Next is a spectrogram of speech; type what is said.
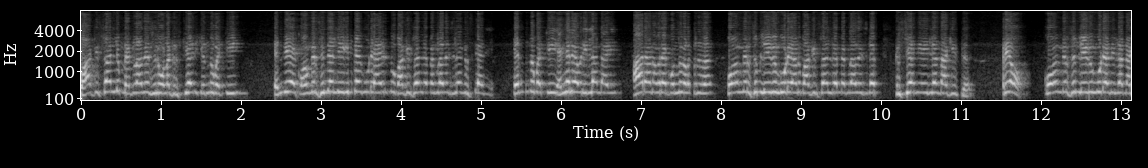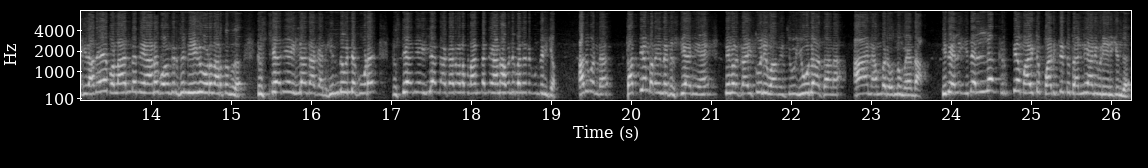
പാകിസ്ഥാനിലും ബംഗ്ലാദേശിലും ഉള്ള ക്രിസ്ത്യാനിക്ക് എന്ത് പറ്റി? എന്തിയെ? കോൺഗ്രസിന്റെ ലീഗിന്റെ കൂടെ ആയിരുന്നു പാകിസ്ഥാനിലെ ബംഗ്ലാദേശിലെ ക്രിസ്ത്യാനി. എന്ത് പറ്റി? എങ്ങനെ അവർ ഇല്ലാണ്ടായി? ആരാണ് അവരെ കൊന്നു കളഞ്ഞത് കോൺഗ്രസും ലീഗും കൂടെയാണ് പാകിസ്ഥാനിലെ ബംഗ്ലാദേശിലെ ക്രിസ്ത്യാനിയെ ഇല്ലാണ്ടാക്കിയത്. അറിയോ? കോൺഗ്രസും ലീഗും കൂടെയാണ് ഇല്ലാണ്ടാക്കിയത് അതേ പ്ലാൻ തന്നെയാണ് കോൺഗ്രസും ലീഗും കൂടെ നടത്തുന്നത്. ക്രിസ്ത്യാനിയെ ഇല്ലാണ്ടാക്കാൻ ഹിന്ദുവിന്റെ കൂടെ ക്രിസ്ത്യാനിയെ ഇല്ലാണ്ടാക്കാനുള്ള പ്ലാൻ തന്നെയാണ് അവർ പലരും കൊണ്ടിരിക്കും അതുകൊണ്ട് സത്യം പറയുന്ന ക്രിസ്ത്യാനിയെ നിങ്ങൾ കൈക്കൂലി വാങ്ങിച്ചു. യൂദാസ് ആണ് ആ നമ്പർ ഒന്നും വേണ്ട. ഇത് ഇതെല്ലാം കൃത്യമായിട്ട് പഠിച്ചിട്ട് തന്നെയാണ് ഇവിടെ ഇരിക്കുന്നത്.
